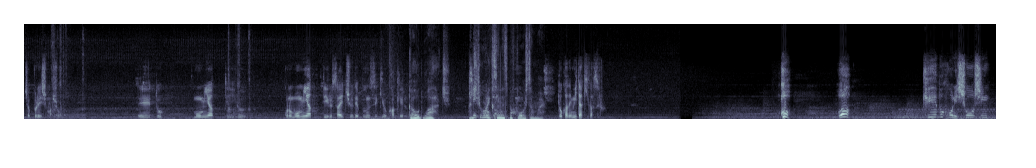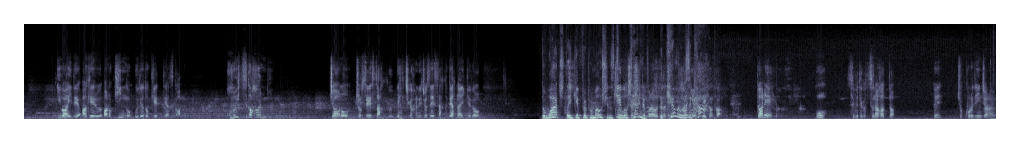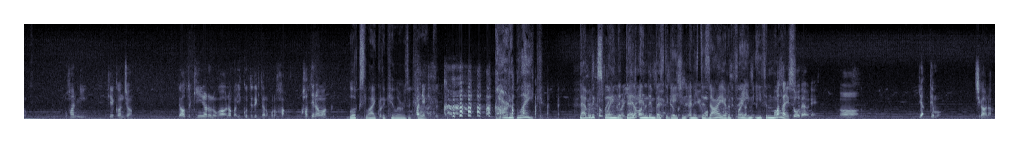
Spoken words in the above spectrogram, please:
じゃあプレイしましょう。えーと、揉み合っている。この揉み合っている最中で分析をかける。Gold watch. I'm Keep sure I've seen this before somewhere. どっかで見た気がする。はっあ警部補に昇進祝いであげるあの金の腕時計ってやつか。こいつが犯人じゃああの女性スタッフ？いや違うね、女性スタッフではないけど、The watch they give for promotions 警 to 部昇進で lieutenant. もらう The だけ killer 犯 is a 人は警 cop. 官か。だね。おすべてが繋がった。えちょ、これでいいんじゃないの犯人、警官じゃん。で、あと気になるのが、なんか一個出てきたの、このは、はてなマーク。 Looks like the killer is a 犯人 cop. は消す。 Carter Blake. That would explain the dead end investigation and his desire to frame Ethan まさに Mars. そうだよね。ああ。いや、でも、違うな。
